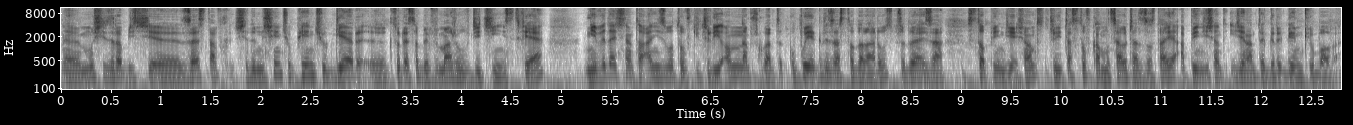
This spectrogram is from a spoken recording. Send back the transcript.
e, musi zrobić e, zestaw 75 gier, e, które sobie wymarzył w dzieciństwie, nie wydać na to ani złotówki, czyli on na przykład kupuje gry za 100 dolarów, sprzedaje za 150, czyli ta stówka mu cały czas zostaje, a 50 idzie na te gry GameCube'owe.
